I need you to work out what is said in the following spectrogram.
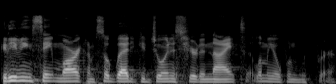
Good evening, St. Mark. I'm so glad you could join us here tonight. Let me open with prayer.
